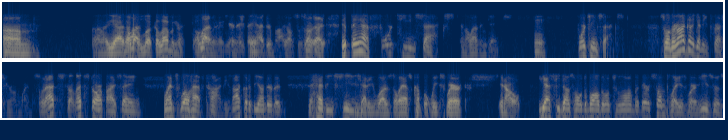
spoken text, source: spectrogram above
Um, uh, yeah, I'd have 11. to look. 11 or 11. 11 yeah, they, they had their bye also. So, all right. They have 14 sacks in 11 games. Hmm. 14 sacks. So they're not going to get any pressure on Wentz. So that's let's start by saying Wentz will have time. He's not going to be under the, the heavy siege that he was the last couple of weeks where, you know, yes, he does hold the ball a little too long, but there are some plays where he's just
